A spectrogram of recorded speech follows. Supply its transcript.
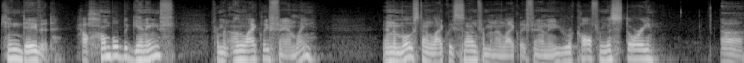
King David. How humble beginnings from an unlikely family and the most unlikely son from an unlikely family. You recall from this story, uh,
